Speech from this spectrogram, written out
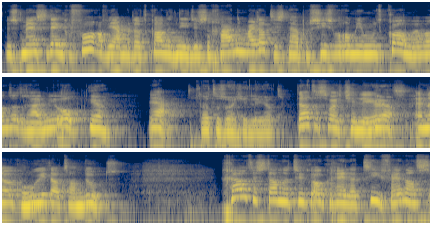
Dus mensen denken vooraf: ja, maar dat kan ik niet, dus dat gaat niet. Maar dat is nou precies waarom je moet komen, want dat ruim je op. Ja. Ja. Dat is wat je leert. Dat is wat je leert. Ja. En ook hoe je dat dan doet. Geld is dan natuurlijk ook relatief. Hè? Dan, is,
